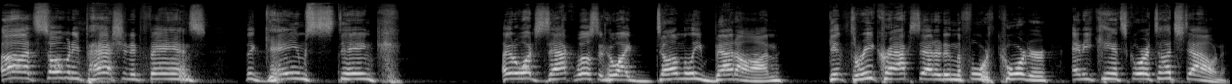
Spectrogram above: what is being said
Ah, it's so many passionate fans. The games stink. I gotta watch Zach Wilson, who I dumbly bet on, get three cracks at it in the fourth quarter, and he can't score a touchdown.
